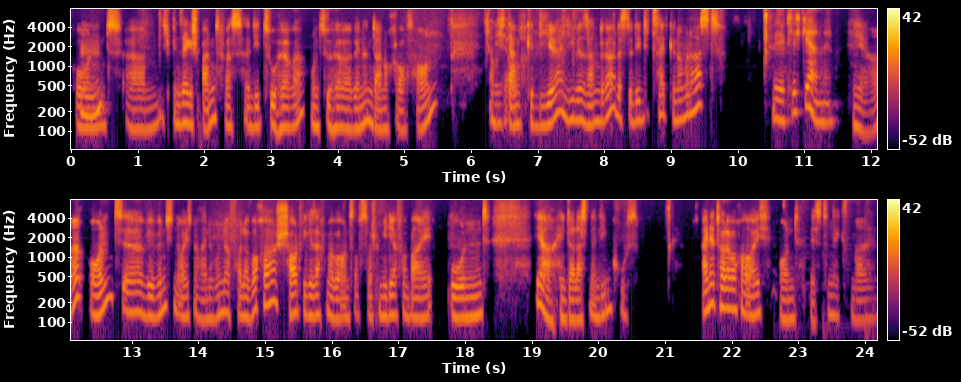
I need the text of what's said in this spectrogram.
Und mhm. ähm, ich bin sehr gespannt, was die Zuhörer und Zuhörerinnen da noch raushauen. Oh, ich, ich danke dir, liebe Sandra, dass du dir die Zeit genommen hast. Wirklich gerne. Ja, und äh, wir wünschen euch noch eine wundervolle Woche. Schaut, wie gesagt, mal bei uns auf Social Media vorbei und ja, hinterlasst einen lieben Gruß. Eine tolle Woche euch und bis zum nächsten Mal.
